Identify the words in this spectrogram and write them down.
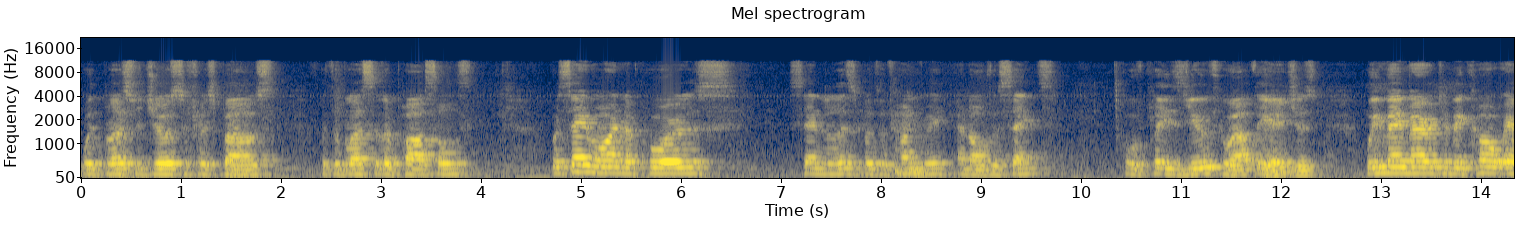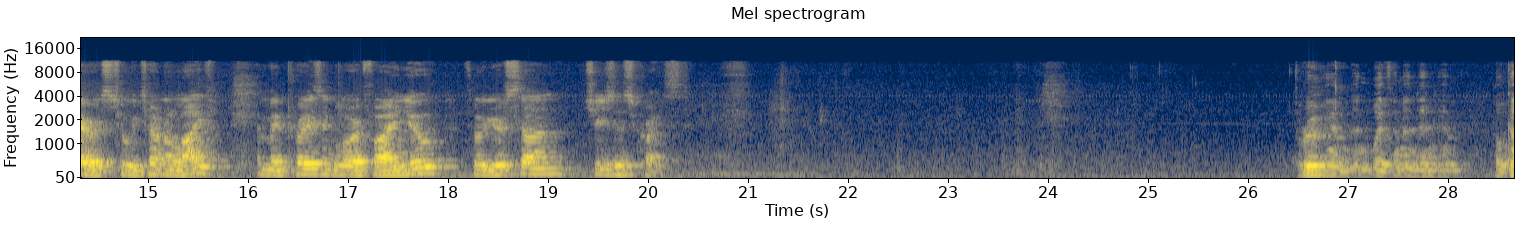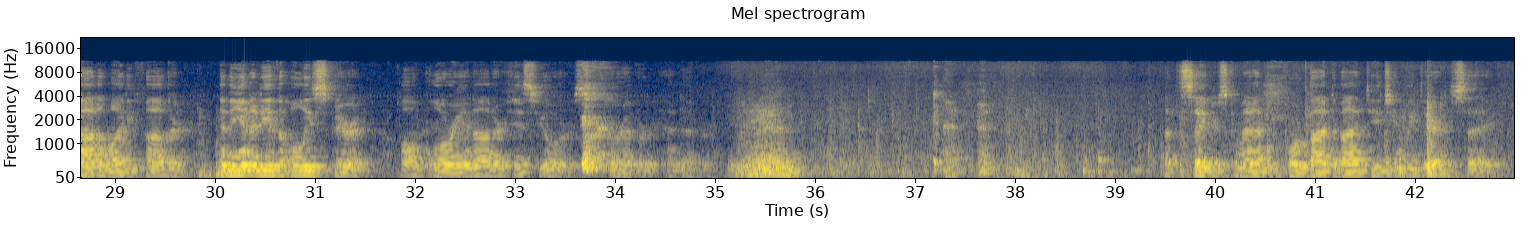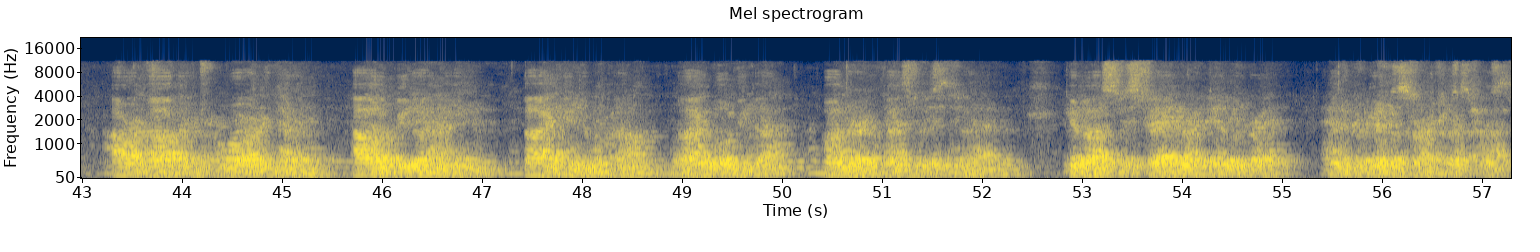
with blessed Joseph, her spouse, with the blessed apostles, with Saint Martin of Tours, Saint Elizabeth of Hungary, and all the saints who have pleased you throughout the ages, we may merit to be co-heirs to eternal life, and may praise and glorify you through your Son, Jesus Christ. through him and with him and in him. O God, Almighty Father, in the unity of the Holy Spirit, all glory and honor is yours forever and ever. Amen. At the Savior's command, informed by divine teaching, we dare to say, Our Father, who art in heaven, hallowed be thy name. Thy kingdom come, thy will be done, on earth as it is in heaven. Give us this day our daily bread, and forgive us our trespasses,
